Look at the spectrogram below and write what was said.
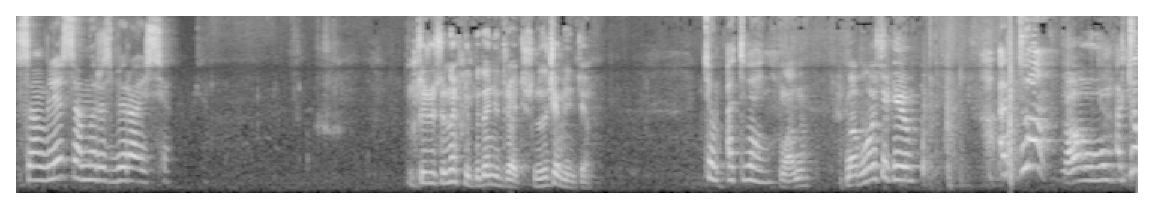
Сам в лес, сам и разбирайся. Ты же все нахуй никуда не тратишь. Ну зачем мне тебе? Тем, отвянь. Ладно. Баблосики. Артем! Ау. Артем,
